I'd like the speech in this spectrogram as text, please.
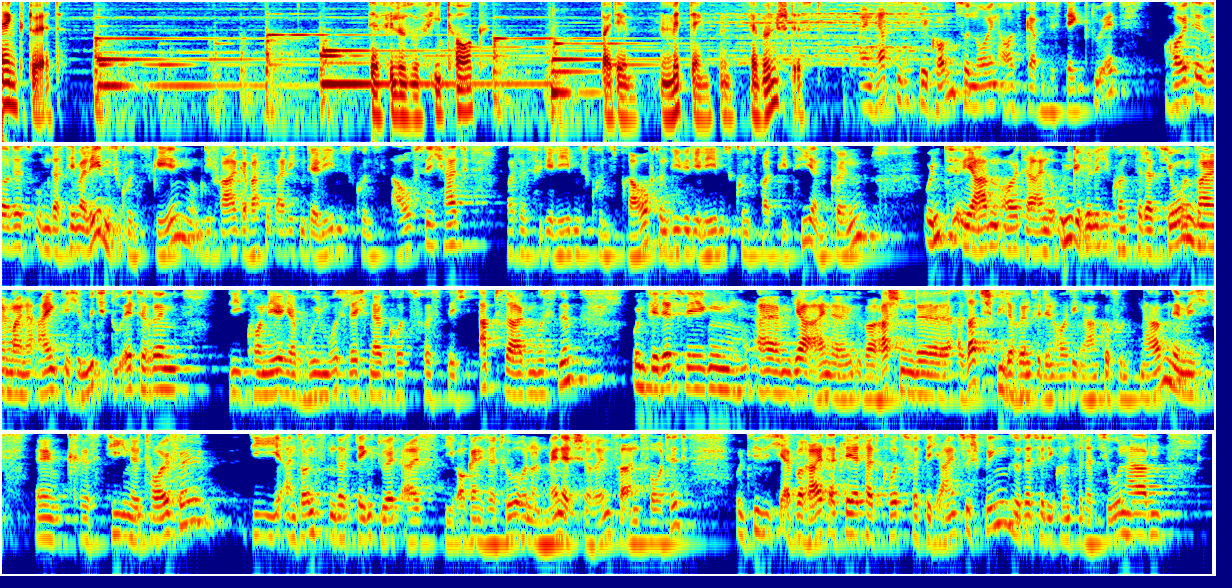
Denkduett. Der Philosophie-Talk, bei dem Mitdenken erwünscht ist. Ein herzliches Willkommen zur neuen Ausgabe des Denkduetts. Heute soll es um das Thema Lebenskunst gehen, um die Frage, was es eigentlich mit der Lebenskunst auf sich hat, was es für die Lebenskunst braucht und wie wir die Lebenskunst praktizieren können. Und wir haben heute eine ungewöhnliche Konstellation, weil meine eigentliche Mitduetterin die Cornelia Brühl-Muslechner kurzfristig absagen musste und wir deswegen ähm, ja eine überraschende Ersatzspielerin für den heutigen Abend gefunden haben, nämlich äh, Christine Teufel, die ansonsten das Denkduett als die Organisatorin und Managerin verantwortet und die sich ja bereit erklärt hat, kurzfristig einzuspringen, so dass wir die Konstellation haben,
